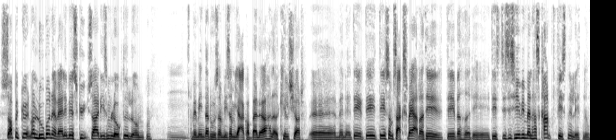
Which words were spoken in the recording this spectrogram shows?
Så begynder luperne at være lidt mere sky, så har de ligesom lugtet lunden. Mm. Hvad mindre du som ligesom Jakob Valør har lavet killshot. Øh, men øh, det, det, det er som sagt svært, og det, det, hvad hedder det, det, det siger vi, man har skræmt fiskene lidt nu.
